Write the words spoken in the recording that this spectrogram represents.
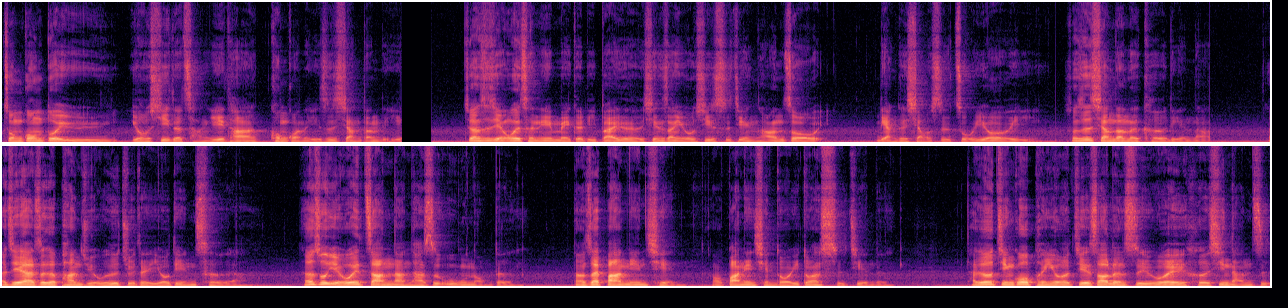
中共对于游戏的产业，它控管的也是相当的严。就像之前，未成年每个礼拜的线上游戏时间好像只有两个小时左右而已，算是相当的可怜啦。那接下来这个判决，我就觉得有点扯啊。他说有位渣男，他是务农的，然后在八年前，哦，八年前都有一段时间了。他就经过朋友的介绍认识一位何姓男子，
